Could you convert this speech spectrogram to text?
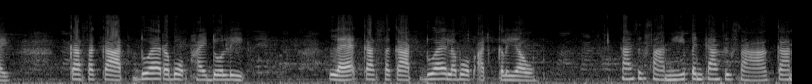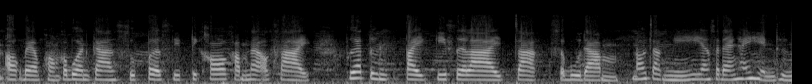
ด์ การสกัดด้วยระบบไฮโดรลิก และการสกัดด้วยระบบอัดเกลียว การศึกษานี้เป็นการศึกษาการออกแบบของกระบวนการ Supercritical Carbon Dioxide เพื่อตึงไตรกลีเซอไรด์จากสบู่ดำ นอกจากนี้ยังแสดงให้เห็นถึง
